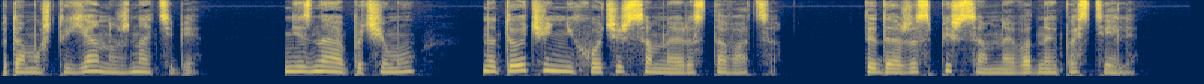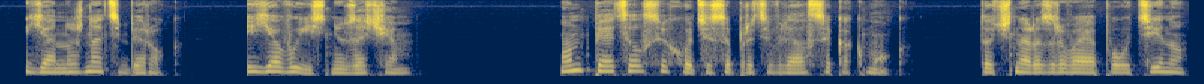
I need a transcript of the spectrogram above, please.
потому что я нужна тебе. Не знаю почему, но ты очень не хочешь со мной расставаться. Ты даже спишь со мной в одной постели. Я нужна тебе, Рок, и я выясню, зачем». Он пятился, хоть и сопротивлялся как мог. Точно разрывая паутину,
